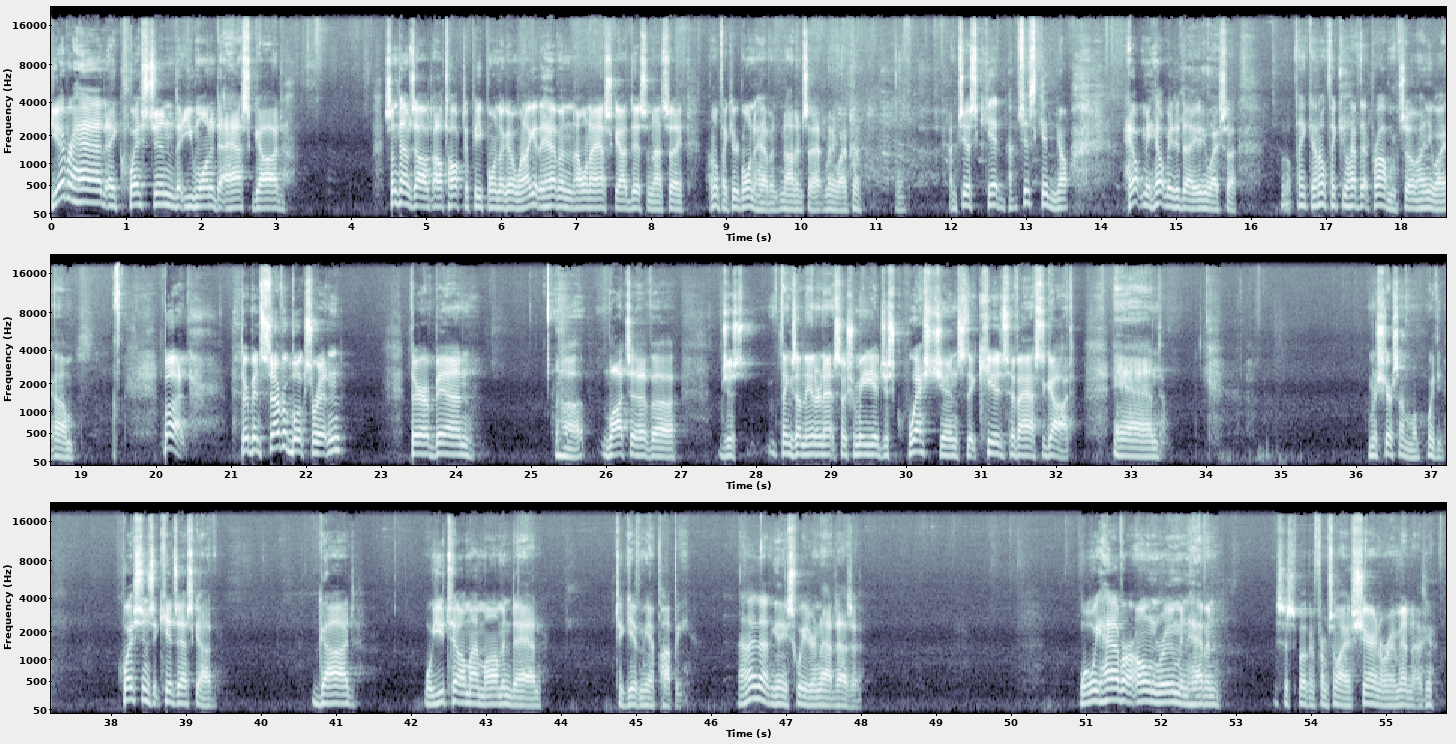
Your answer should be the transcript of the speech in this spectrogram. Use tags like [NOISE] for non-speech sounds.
You ever had a question that you wanted to ask God? Sometimes I'll, I'll talk to people and they go, When I get to heaven, I want to ask God this. And I say, I don't think you're going to heaven. Not in that. Anyway, [LAUGHS] I'm just kidding. I'm just kidding, y'all. Help me, help me today. Anyway, so I don't think I don't think you'll have that problem. So anyway, um, but there have been several books written. There have been uh, lots of uh, just things on the internet, social media, just questions that kids have asked God. And I'm going to share some with you. Questions that kids ask God God, will you tell my mom and dad to give me a puppy? Now, that doesn't get any sweeter than that, does it? Will we have our own room in heaven? This is spoken from somebody sharing a room, isn't it? [LAUGHS]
